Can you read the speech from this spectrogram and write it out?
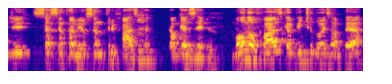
de 60 mil sendo trifásica. Hum. Então, quer dizer, monofásica, 22 amperes,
